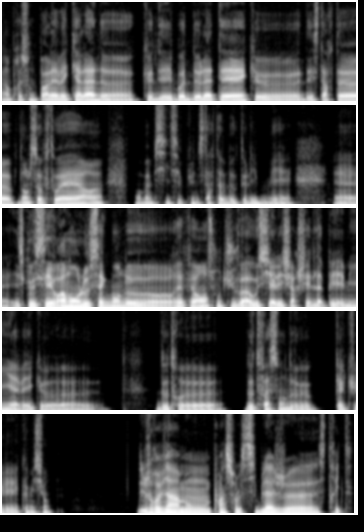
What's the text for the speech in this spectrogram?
l'impression de parler avec Alan, que des boîtes de la tech, des startups dans le software, même si c'est plus une startup Doctolib, mais, heu, est-ce que c'est vraiment le segment de référence ou tu vas aussi aller chercher de la PMI avec, d'autres, d'autres façons de calculer les commissions? Je reviens à mon point sur le ciblage, strict.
